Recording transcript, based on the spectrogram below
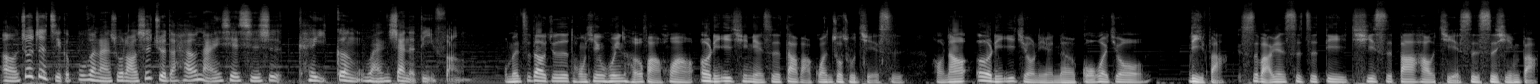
呃，就这几个部分来说，老师觉得还有哪一些其实是可以更完善的地方？我们知道，就是同性婚姻合法化，二零一七年是大法官做出解释。好，然后二零一九年呢，国会就立法，司法院释字第七十八号解释施行法。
